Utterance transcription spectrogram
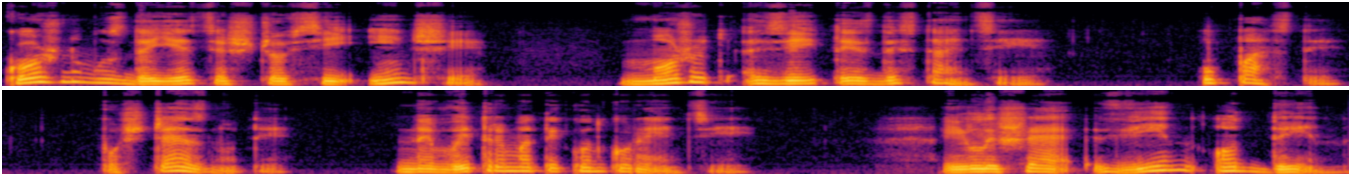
Кожному здається, що всі інші можуть зійти з дистанції, упасти, пощезнути, не витримати конкуренції. І лише він один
